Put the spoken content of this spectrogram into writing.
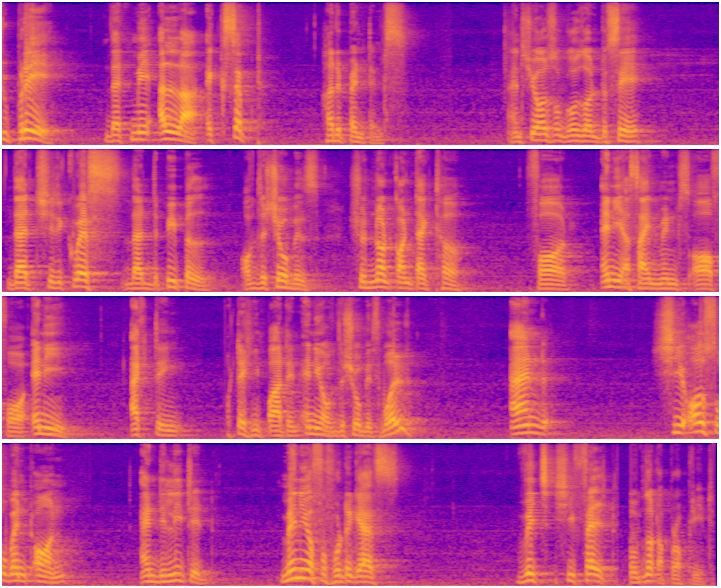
to pray that may Allah accept her repentance. And she also goes on to say that she requests that the people of the showbiz should not contact her for any assignments or for any acting or taking part in any of the showbiz world. And she also went on and deleted many of her photographs which she felt was not appropriate.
